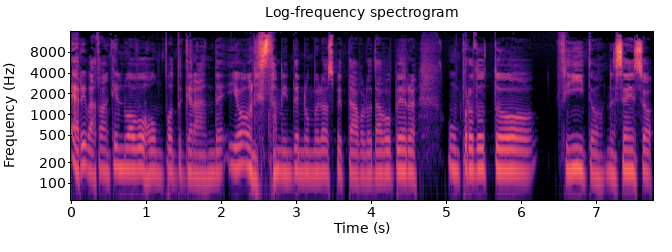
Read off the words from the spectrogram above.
è arrivato anche il nuovo HomePod grande. Io onestamente non me lo aspettavo, lo davo per un prodotto finito, nel senso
